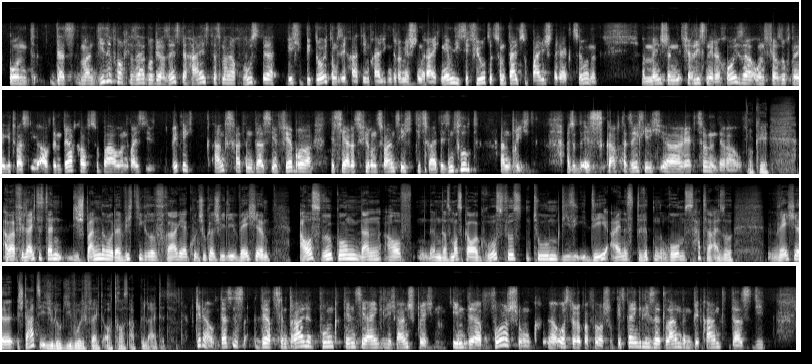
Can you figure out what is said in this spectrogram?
Und dass man diese Vorhersage übersetzte, heißt, dass man auch wusste, welche Bedeutung sie hatte im Heiligen Römischen Reich. Nämlich, sie führte zum Teil zu panischen Reaktionen. Menschen verließen ihre Häuser und versuchten etwas auf dem Berg aufzubauen, weil sie wirklich Angst hatten, dass im Februar des Jahres 24 die zweite Sintflut anbricht. Also es gab tatsächlich äh, Reaktionen darauf. Okay, aber vielleicht ist dann die spannendere oder wichtigere Frage, Herr Kuntschukaschwili, welche Auswirkungen dann auf ähm, das Moskauer Großfürstentum diese Idee eines dritten Roms hatte? Also welche Staatsideologie wurde vielleicht auch daraus abgeleitet? Genau, das ist der zentrale Punkt, den Sie eigentlich ansprechen. In der Forschung, äh, Osteuropa-Forschung, ist eigentlich seit langem bekannt, dass die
